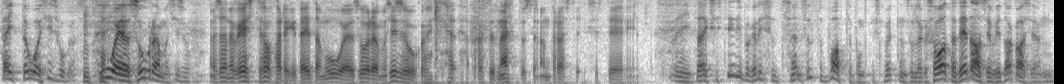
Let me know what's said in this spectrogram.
täita uue sisuga, uue ja suurema sisuga. no see on nagu Eesti Vabariigi täidame uue ja suurema sisuga, aga see nähtus enam pärast ei eksisteeri. ei, ta eksisteerib, aga lihtsalt see sõltub vaatepunktist, ma ütlen sulle, kas vaatad edasi või tagasi, on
